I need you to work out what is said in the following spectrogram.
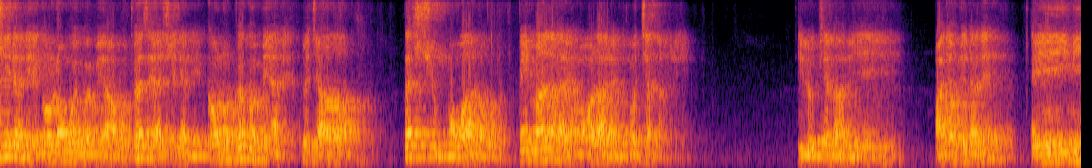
ရှိတဲ့လေအကုန်လုံးဝင်ခွင့်မရဘူးထွက်စရာရှိတဲ့လေအကုန်လုံးထွက်ခွင့်မရတဲ့အတွက်ကြောင့်သက်ရှုမဝတော့ပင်မလာတယ်မောလာတယ်မောချလာတယ်ဒီလိုဖြစ်လာတယ်။ဘာကြောင့်ဖြစ်တာလဲ။ထိမီ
